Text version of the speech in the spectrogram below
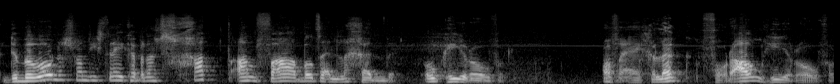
De bewoners van die streek hebben een schat aan fabels en legenden. Ook hierover. Of eigenlijk vooral hierover.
